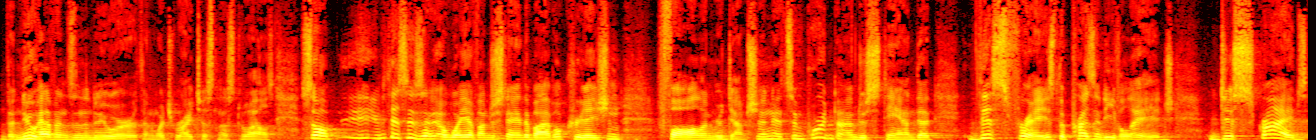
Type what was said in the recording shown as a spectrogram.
the new heavens and the new earth in which righteousness dwells. So, this is a way of understanding the Bible creation, fall, and redemption. It's important to understand that this phrase, the present evil age, describes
